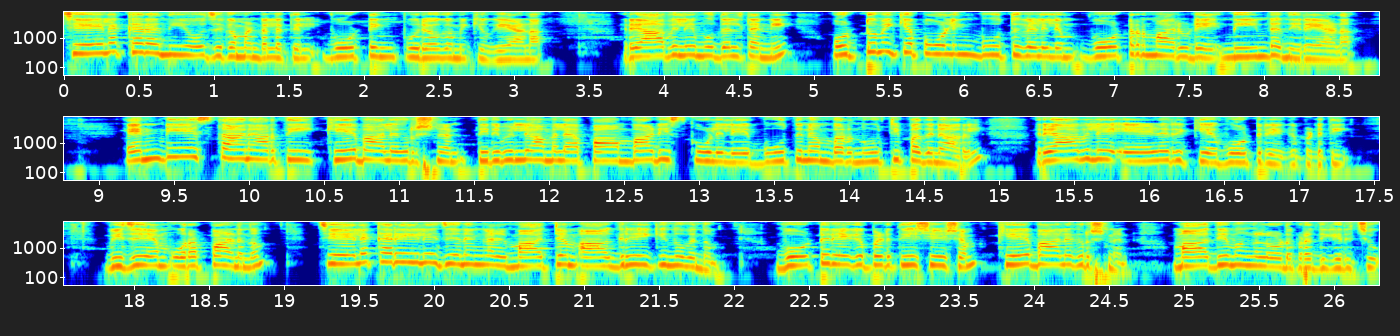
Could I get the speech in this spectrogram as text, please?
ചേലക്കര നിയോജക മണ്ഡലത്തിൽ വോട്ടിംഗ് പുരോഗമിക്കുകയാണ്. രാവിലെ മുതൽ തന്നെ ഒട്ടുമിക്ക പോളിംഗ് ബൂത്തുകളിലും വോട്ടർമാരുടെ നീണ്ട നിരയാണ്. എൻ ഡി എ സ്ഥാനാർത്ഥി കെ ബാലകൃഷ്ണൻ തിരുവില്ലാമല പാമ്പാടി സ്കൂളിലെ ബൂത്ത് നമ്പർ നൂറ്റി പതിനാറിൽ രാവിലെ ഏഴരയ്ക്ക് വോട്ട് രേഖപ്പെടുത്തി. വിജയം ഉറപ്പാണെന്നും ചേലക്കരയിലെ ജനങ്ങൾ മാറ്റം ആഗ്രഹിക്കുന്നുവെന്നും വോട്ട് രേഖപ്പെടുത്തിയ ശേഷം കെ ബാലകൃഷ്ണൻ മാധ്യമങ്ങളോട് പ്രതികരിച്ചു.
